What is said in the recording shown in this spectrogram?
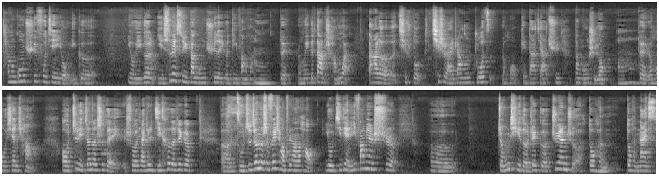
他们工区附近有一个，有一个也是类似于办公区的一个地方嘛。嗯。对，然后一个大的场馆，搭了七十多、七十来张桌子，然后给大家去办公使用。哦。对，然后现场，哦，这里真的是得说一下，就是极客的这个，呃，组织真的是非常非常的好。有几点，一方面是，呃，整体的这个志愿者都很。都很 nice，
